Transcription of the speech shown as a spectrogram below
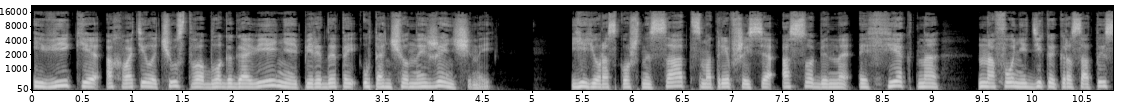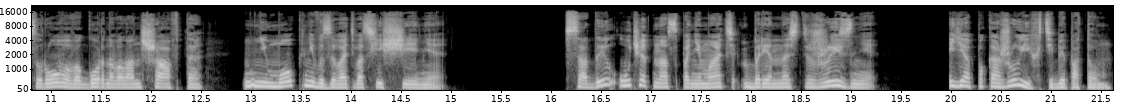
И Вики охватило чувство благоговения перед этой утонченной женщиной. Ее роскошный сад, смотревшийся особенно эффектно на фоне дикой красоты сурового горного ландшафта — не мог не вызывать восхищения. Сады учат нас понимать бренность жизни. Я покажу их тебе потом»,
